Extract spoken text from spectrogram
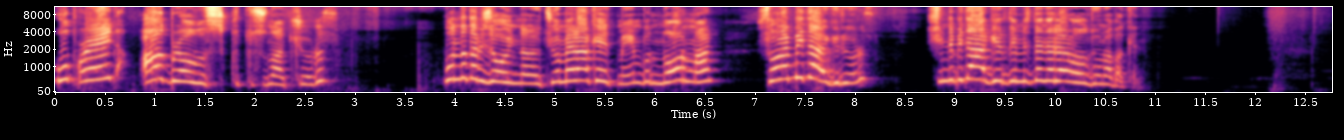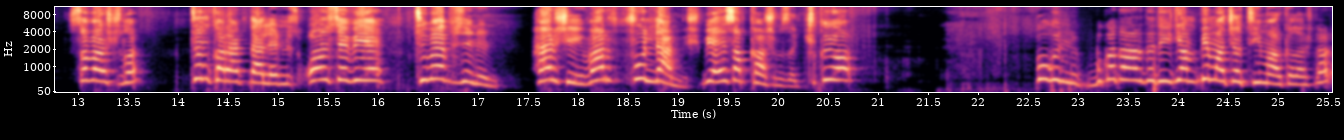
Upgrade All Brawlers kutusunu açıyoruz. Bunda da bizi oyundan atıyor. Merak etmeyin bu normal. Sonra bir daha giriyoruz. Şimdi bir daha girdiğimizde neler olduğuna bakın. Savaşçılar. Tüm karakterlerimiz 10 seviye. Tüm hepsinin her şeyi var. Fullenmiş. Bir hesap karşımıza çıkıyor. Bugünlük bu kadar da diyeceğim. Bir maç atayım arkadaşlar.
